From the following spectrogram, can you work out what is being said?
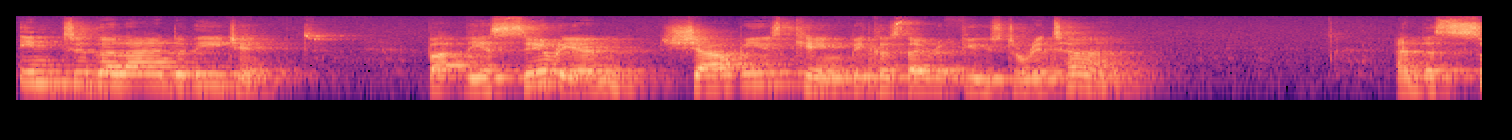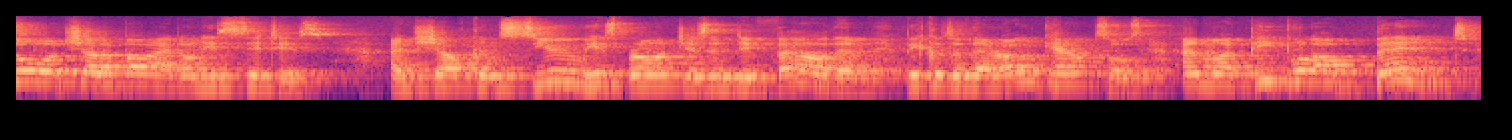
into the land of Egypt but the Assyrian shall be his king because they refuse to return. And the sword shall abide on his cities, and shall consume his branches and devour them because of their own counsels. And my people are bent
